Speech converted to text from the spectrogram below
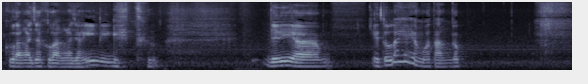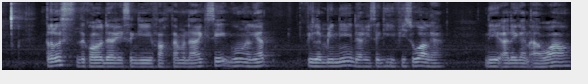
kurang ajar kurang ajar ini gitu. Jadi ya itulah ya yang gue tanggap terus kalau dari segi fakta menarik sih gue ngeliat film ini dari segi visual ya. Di adegan awal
